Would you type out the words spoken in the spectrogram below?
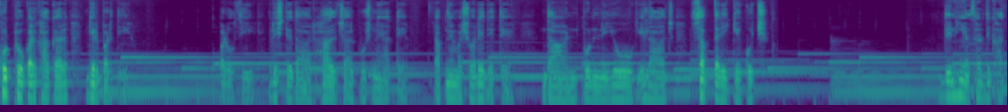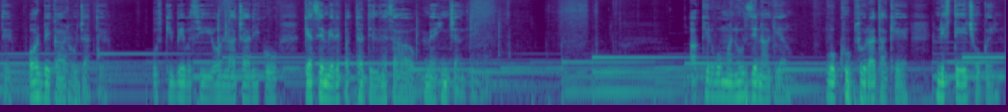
खुद ठोकर खाकर गिर पड़ती। पड़ोसी, रिश्तेदार हाल चाल पूछने आते, अपने मशवरे देते, दान, पुण्य, योग, इलाज, सब तरीके कुछ। दिन ही असर दिखाते और बेकार हो जाते। उसकी बेबसी और लाचारी को कैसे मेरे पत्थर दिल ने सहा, मैं ही जानती हूँ। आखिर वो मनहूस दिन आ गया। वो खूबसूरत आँखें निस्तेज हो गई।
